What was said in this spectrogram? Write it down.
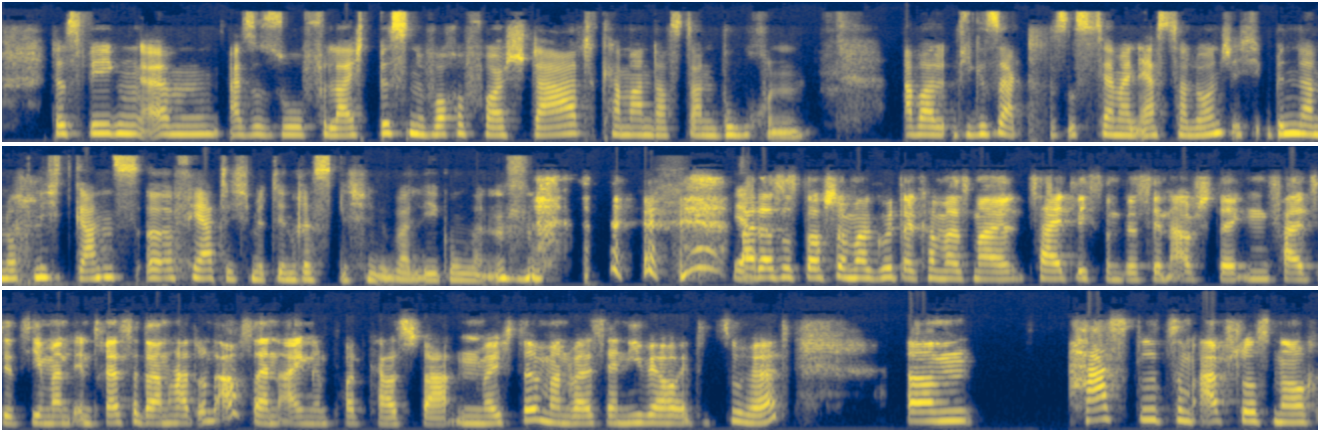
Deswegen, ähm, also so vielleicht bis eine Woche vor Start kann man das dann buchen. Aber wie gesagt, das ist ja mein erster Launch. Ich bin da noch nicht ganz äh, fertig mit den restlichen Überlegungen. ja, ah, das ist doch schon mal gut. Da können wir es mal zeitlich so ein bisschen abstecken, falls jetzt jemand Interesse daran hat und auch seinen eigenen Podcast starten möchte. Man weiß ja nie, wer heute zuhört. Ähm, hast du zum Abschluss noch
